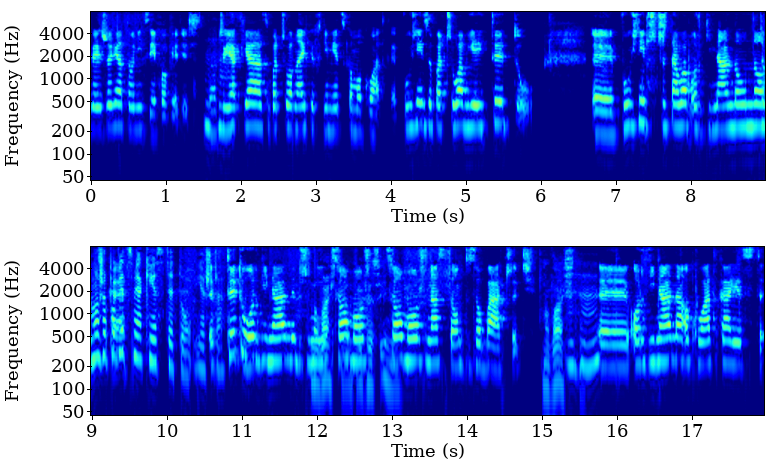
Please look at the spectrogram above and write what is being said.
wejrzenia, to nic nie powiedzieć. Znaczy, mhm. jak ja zobaczyłam najpierw niemiecką okładkę, później zobaczyłam jej tytuł, później przeczytałam oryginalną notkę. To może powiedzmy, jaki jest tytuł jeszcze. Tytuł oryginalny brzmi no właśnie, co, moż, co można stąd zobaczyć. No właśnie. Mhm. Y, oryginalna okładka jest y,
